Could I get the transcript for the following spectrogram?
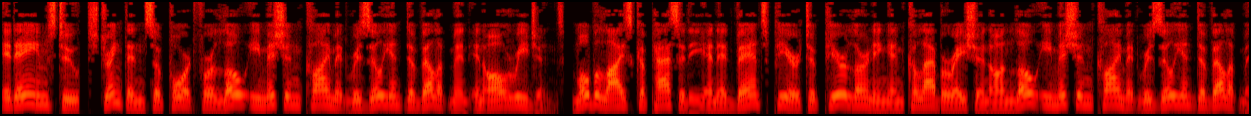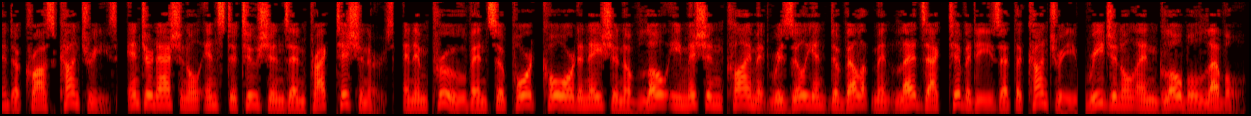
It aims to, strengthen support for low-emission climate-resilient development in all regions, mobilize capacity and advance peer-to-peer learning and collaboration on low-emission climate-resilient development across countries, international institutions and practitioners, and improve and support coordination of low-emission climate-resilient development LEDS activities at the country, regional and global level.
